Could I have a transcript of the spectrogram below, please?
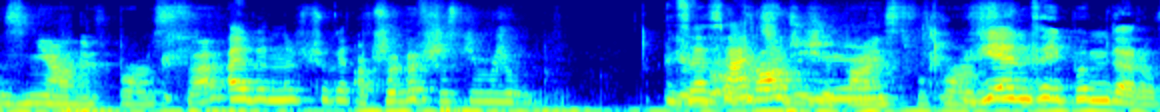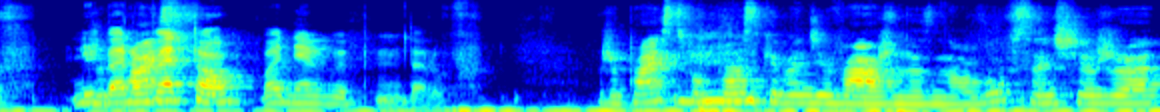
zmiany w Polsce, Albo na przykład a przede wszystkim, że jakby Zasadźmy odrodzi się państwo polskie. więcej pomidorów. Liberum państwo- bo nie lubię pomidorów. Że państwo polskie będzie ważne znowu, w sensie, że,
